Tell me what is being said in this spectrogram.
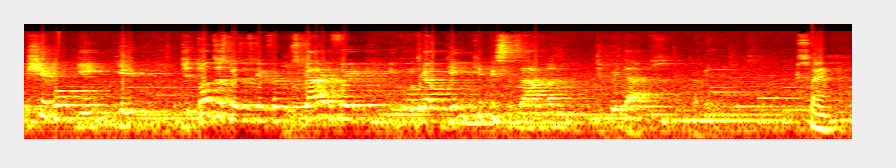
E chegou alguém, e ele, de todas as pessoas que ele foi buscar, ele foi encontrar alguém que precisava de cuidados. Sim.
